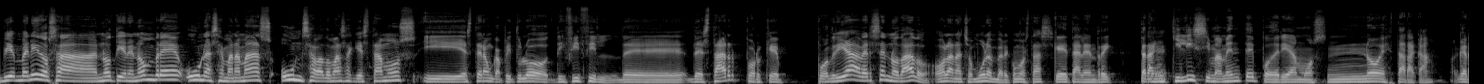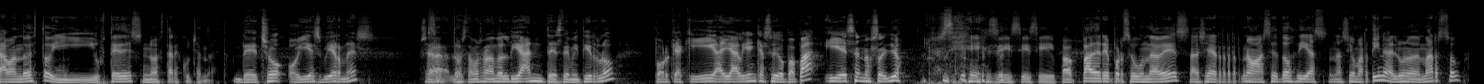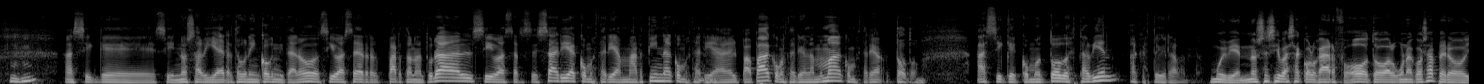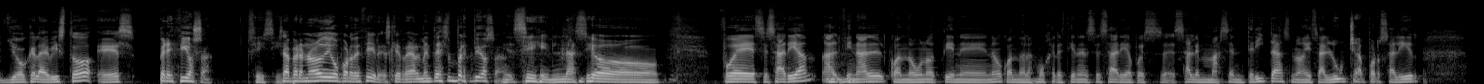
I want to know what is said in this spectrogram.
Bienvenidos a No tiene nombre, una semana más, un sábado más aquí estamos y este era un capítulo difícil de, de estar porque podría haberse nodado. Hola Nacho Mullenberg, ¿cómo estás? ¿Qué tal, Enrique? Tranquilísimamente podríamos no estar acá grabando esto y ustedes no estar escuchando esto. De hecho, hoy es viernes, o sea, Exacto. lo estamos grabando el día antes de emitirlo, porque aquí hay alguien que ha sido papá y ese no soy yo. Sí, sí, sí, sí. Pa- padre por segunda vez. Ayer, no, hace dos días nació Martina, el 1 de marzo. Así que sí, no sabía, era toda una incógnita, ¿no? Si iba a ser parto natural, si iba a ser cesárea, cómo estaría Martina, cómo estaría el papá, cómo estaría la mamá, cómo estaría todo. Así que como todo está bien, acá estoy grabando. Muy bien, no sé si vas a colgar foto o alguna cosa, pero yo que la he visto es preciosa. Sí, sí. O sea, pero no lo digo por decir, es que realmente es preciosa. Sí, nació. Fue cesárea. Al final, cuando uno tiene, ¿no? Cuando las mujeres tienen cesárea, pues eh, salen más enteritas, no hay esa lucha por salir.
